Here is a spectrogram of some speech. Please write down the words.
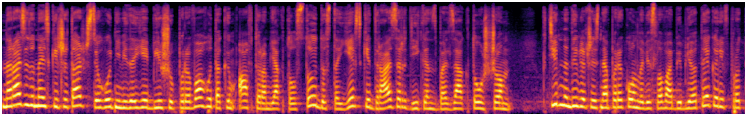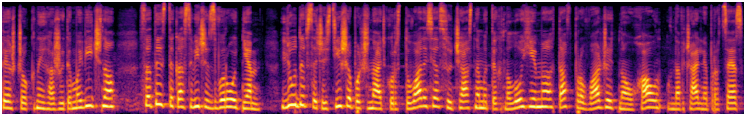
Наразі донецький читач сьогодні віддає більшу перевагу таким авторам, як Толстой, Достоєвський, Драйзер, Дікенс, Бальзак тощо. Втім, не дивлячись на переконливі слова бібліотекарів про те, що книга житиме вічно, статистика свідчить зворотнє. Люди все частіше починають користуватися сучасними технологіями та впроваджують ноу-хау в навчальний процес.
